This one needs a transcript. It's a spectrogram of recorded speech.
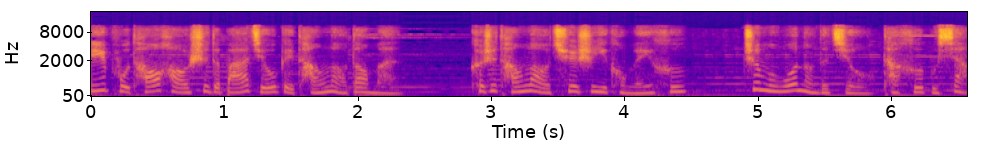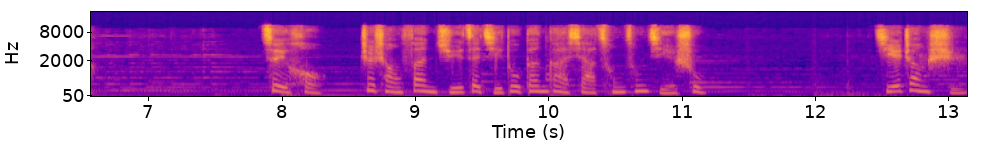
李普讨好似的把酒给唐老倒满，可是唐老却是一口没喝。这么窝囊的酒，他喝不下。最后，这场饭局在极度尴尬下匆匆结束。结账时，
